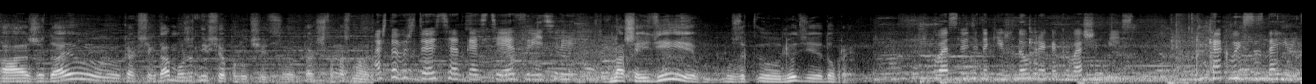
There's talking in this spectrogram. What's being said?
А ожидаю, как всегда, может не все получиться. Так что посмотрим. А что вы ждете от гостей, от зрителей? Наши идеи музык... люди добрые. У вас люди такие же добрые, как и ваши песни. Как вы их создаете?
